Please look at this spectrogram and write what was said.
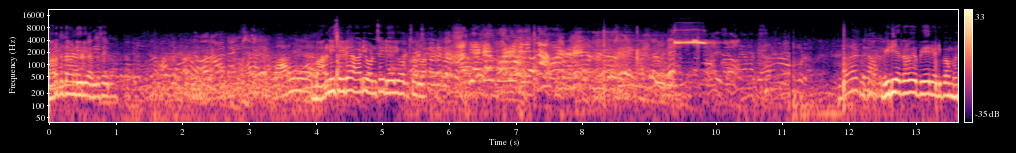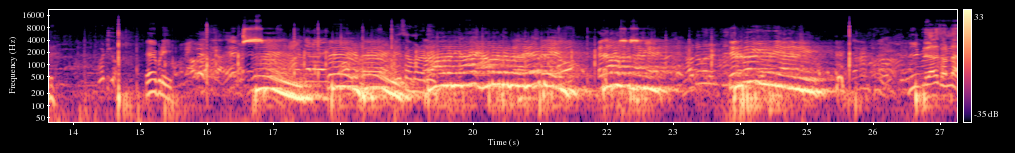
மரத்து தாண்டி அந்த சைடு பரணி சைடு ஆடி ஒன் சைடு ஏறி ஓகே வரலாம் வீடியோக்காகவே இப்போ ஏறி அடிப்பான் பாரு. ஏ எப்படி? பேசாம அடி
